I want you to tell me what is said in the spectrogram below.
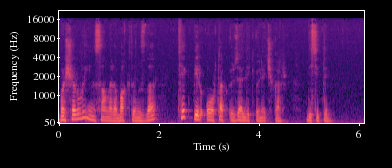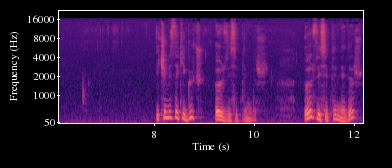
başarılı insanlara baktığınızda tek bir ortak özellik öne çıkar. Disiplin. İçimizdeki güç öz disiplindir. Öz disiplin nedir?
